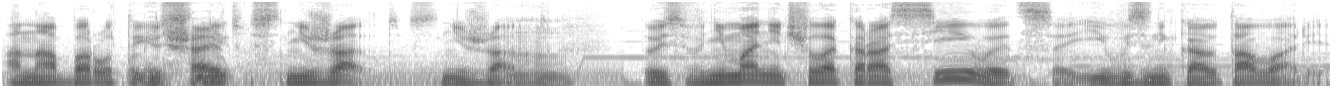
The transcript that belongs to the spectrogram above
а наоборот ее сни- снижают. снижают. Угу. То есть внимание человека рассеивается и возникают аварии.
